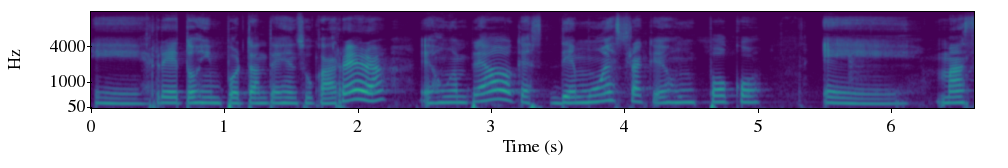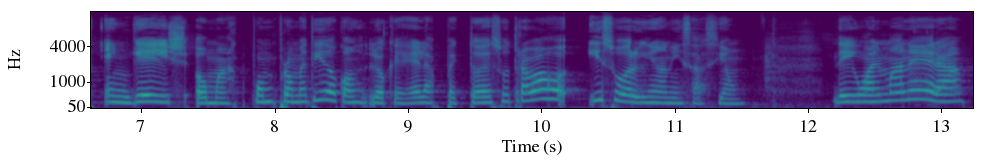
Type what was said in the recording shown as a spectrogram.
eh, retos importantes en su carrera, es un empleado que demuestra que es un poco eh, más engaged o más comprometido con lo que es el aspecto de su trabajo y su organización. De igual manera,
